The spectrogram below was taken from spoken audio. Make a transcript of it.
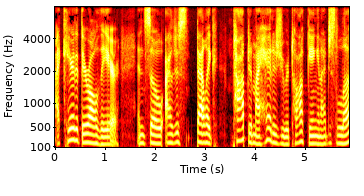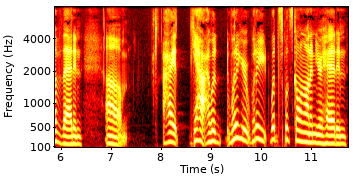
I care that they're all there. And so I just, that like popped in my head as you were talking. And I just love that. And, um, I, yeah, I would, what are your, what are you, what's, what's going on in your head? And,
